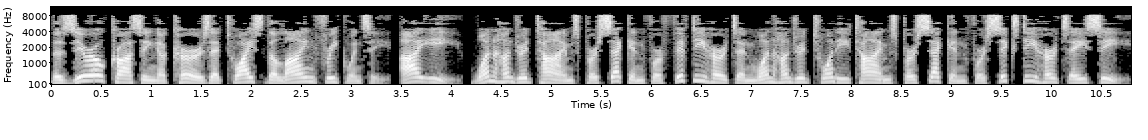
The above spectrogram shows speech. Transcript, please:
The zero crossing occurs at twice the line frequency, i.e., 100 times per second for 50 Hz and 120 times per second for 60 Hz AC,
